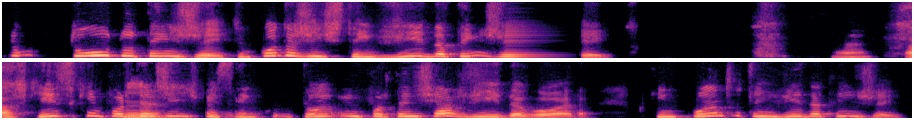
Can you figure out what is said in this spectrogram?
Então, tudo tem jeito. Enquanto a gente tem vida, tem jeito. Né? Acho que isso que é importante é. a gente pensar. Então, o importante é a vida agora. Enquanto tem vida, tem jeito.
